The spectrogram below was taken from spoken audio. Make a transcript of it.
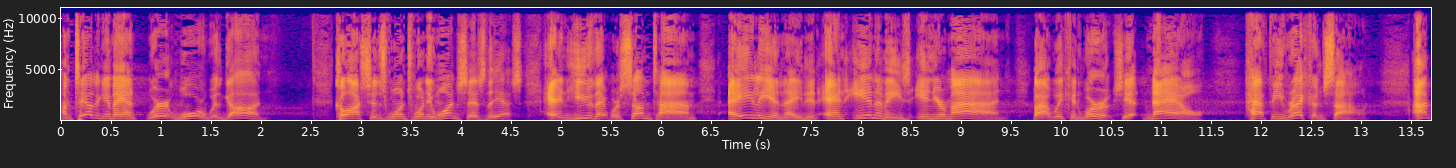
I'm telling you, man, we're at war with God. Colossians 1.21 says this, And you that were sometime alienated and enemies in your mind by wicked works, yet now hath he reconciled. I,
